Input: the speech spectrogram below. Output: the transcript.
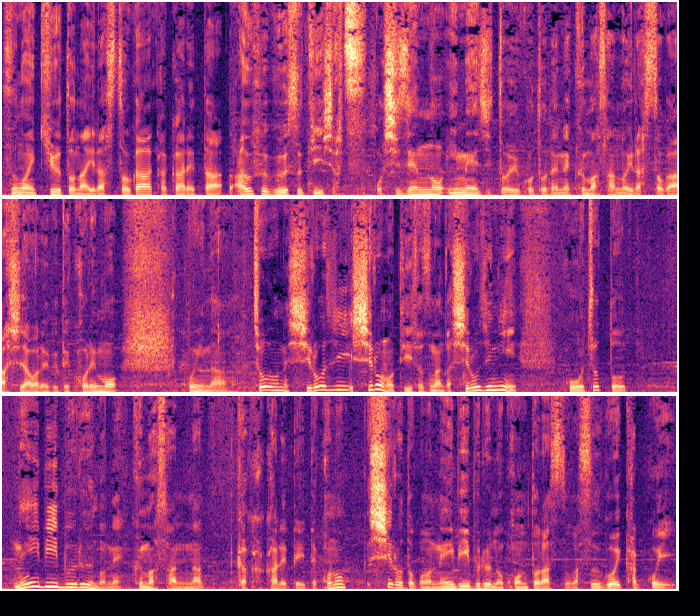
すごいキュートなイラストが描かれた。アウフグース T シャツ。こう自然のイメージということでねクマさんのイラストがあしらわれててこれもっこいいな。ちょうどね白地白の T シャツなんか白地にこうちょっとネイビーブルーのねクマさんなが書かれていてこの白とこのネイビーブルーのコントラストがすごいかっこいい。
